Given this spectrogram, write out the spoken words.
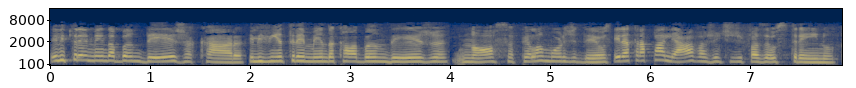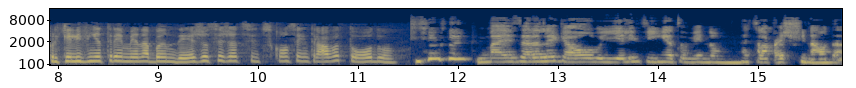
Ele tremendo a bandeja, cara. Ele vinha tremendo aquela bandeja. Nossa, pelo amor de Deus. Ele atrapalhava a gente de fazer os treinos. Porque ele vinha tremendo a bandeja, você já se desconcentrava todo. Mas era legal. E ele vinha também no, naquela parte final da,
